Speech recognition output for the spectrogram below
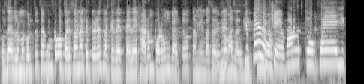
o sea, a lo mejor tú también como persona que tú eres la que te dejaron por un gato, también vas a, no vas a decir, che vato, güey,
